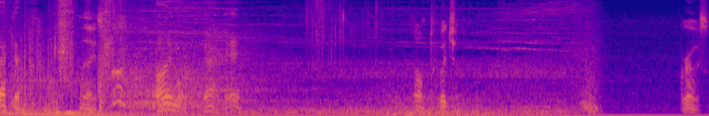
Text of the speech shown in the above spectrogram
Gotcha. Nice. Finally. God damn. Oh, I'm twitching. Gross.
